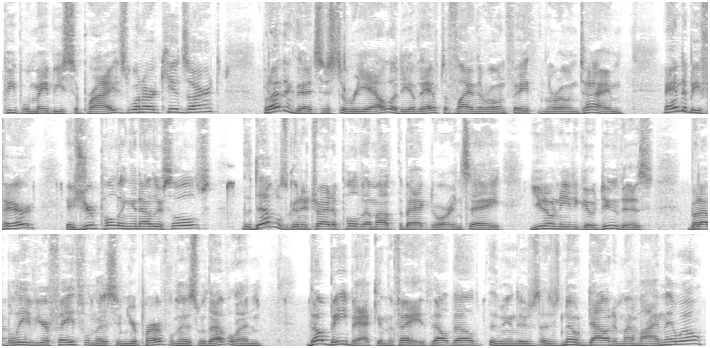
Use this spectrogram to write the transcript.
people may be surprised when our kids aren't. But I think that's just a reality of they have to find their own faith in their own time. And to be fair, as you're pulling in other souls, the devil's going to try to pull them out the back door and say, you don't need to go do this. But I believe your faithfulness and your prayerfulness with Evelyn, they'll be back in the faith. They'll, they'll, I mean, there's, there's no doubt in my mind they will.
